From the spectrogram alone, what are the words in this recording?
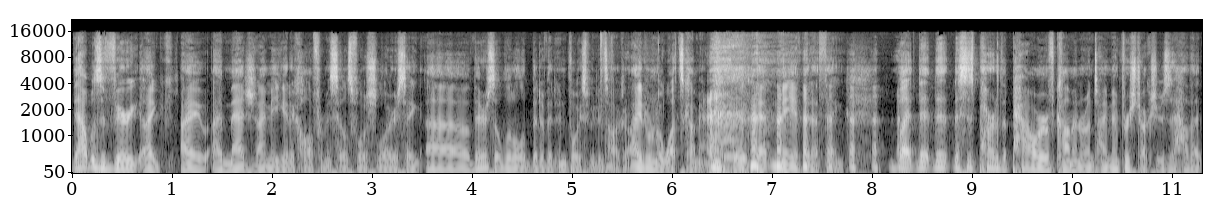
that was a very like I, I imagine I may get a call from a Salesforce lawyer saying, "Uh, there's a little bit of an invoice we need to talk. I don't know what's coming. Like, that, that may have been a thing, but th- th- this is part of the power of common runtime infrastructure is how that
